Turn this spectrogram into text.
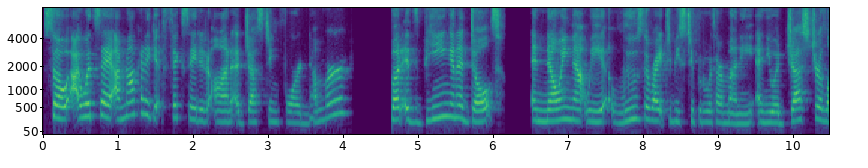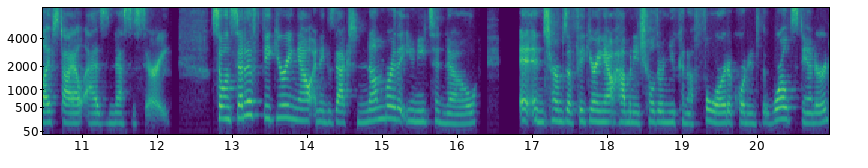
So I would say I'm not going to get fixated on adjusting for a number, but it's being an adult and knowing that we lose the right to be stupid with our money and you adjust your lifestyle as necessary. So instead of figuring out an exact number that you need to know in terms of figuring out how many children you can afford according to the world standard,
